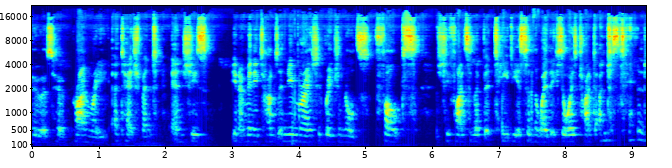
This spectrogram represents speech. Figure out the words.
who is her primary attachment. And she's, you know, many times enumerated Reginald's faults. She finds him a bit tedious in the way that he's always trying to understand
